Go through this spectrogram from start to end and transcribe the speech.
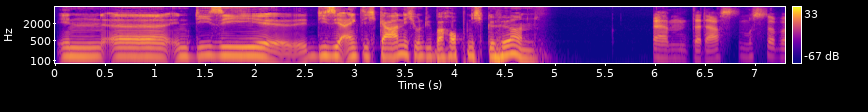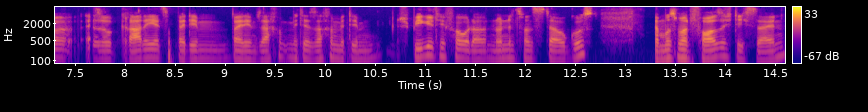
in, äh, in die sie, die sie eigentlich gar nicht und überhaupt nicht gehören. Ähm, da darfst, musst du aber, also gerade jetzt bei dem, bei dem Sachen, mit der Sache mit dem Spiegel TV oder 29. August, da muss man vorsichtig sein,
